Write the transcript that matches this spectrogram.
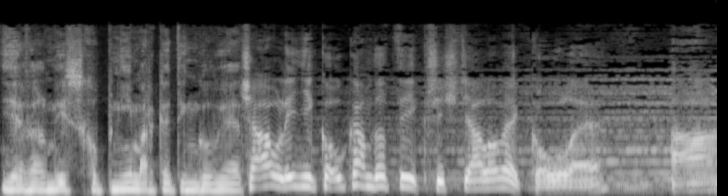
je velmi schopný marketingově. Čau lidi, koukám do ty křišťálové koule a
